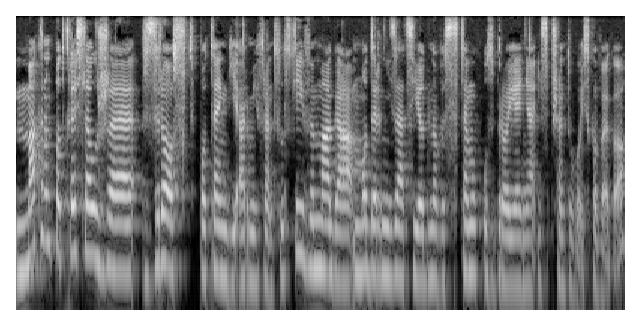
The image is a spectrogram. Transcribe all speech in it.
Macron podkreślał, że wzrost potęgi armii francuskiej wymaga modernizacji i odnowy systemów uzbrojenia i sprzętu wojskowego.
